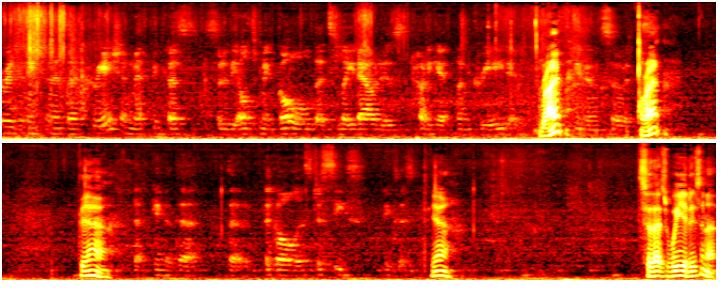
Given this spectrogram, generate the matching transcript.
origination as a creation myth because sort of the ultimate goal that's laid out is how to get uncreated. Right? You know, so it's All right. Yeah. that, you know, the, the, the goal is to cease existence. Yeah. So that's weird, isn't it?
